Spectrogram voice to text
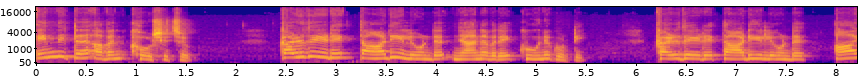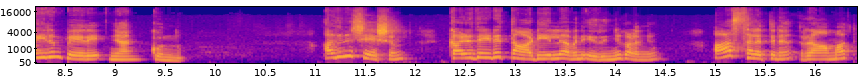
എന്നിട്ട് അവൻ ഘോഷിച്ചു. കഴുതയുടെ താടിയിലുകൊണ്ട് ഞാൻ അവരെ കൂനകൂട്ടി. കഴുതയുടെ താടിയിലുകൊണ്ട് ആയിരം പേരെ ഞാൻ കൊന്നു. അതിനുശേഷം കഴുതയുടെ താടിയിൽ അവൻ എറിഞ്ഞു കളഞ്ഞു. ആ സ്ഥലത്തിന് രാമാത്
